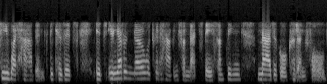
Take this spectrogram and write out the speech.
see what happens because it's, it's, you never know what's going to happen from that space. Something magical could unfold.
